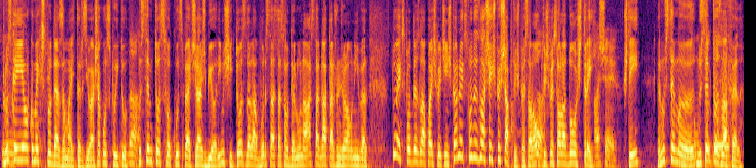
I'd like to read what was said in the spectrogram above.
Plus că uh, ei oricum explodează mai târziu, așa cum spui tu. Da. Nu suntem toți făcuți pe același biorim și toți de la vârsta asta sau de luna asta, gata, ajungem la un nivel. Tu explodezi la 14-15 ani, nu explodezi la 16-17 sau la Da. 18 sau la 23. Așa e. Știi? Că nu suntem, uh, funcție nu suntem toți de- la fel.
